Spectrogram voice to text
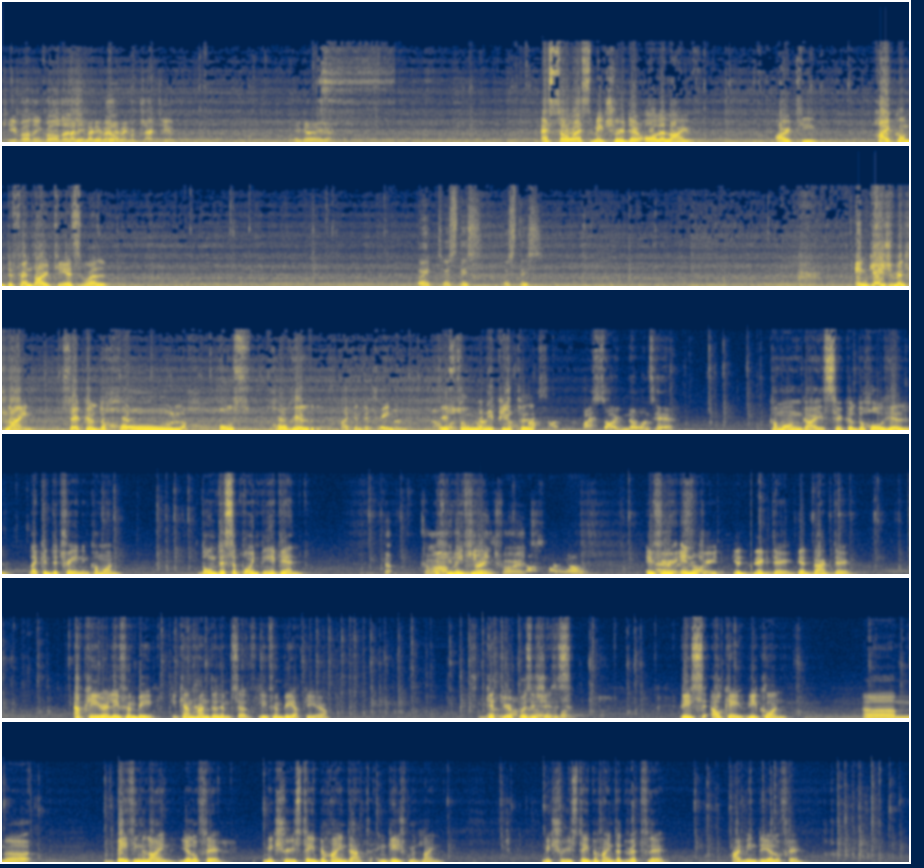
Keep building builders. Many, many, we'll many, many. protect you. There you go, there you go. SOS, make sure they're all alive. RT. Highcom, defend RT as well. Wait, who's this? Who's this? Engagement line. Circle the whole, whole, s- whole hill, like in the training. There's too many people. West side, west side, no one's here. Come on, guys, circle the whole hill, like in the training. Come on. Don't disappoint me again. Go- Come If on, you we need healing- trained for it. Stop spawning. If you're Every side- injured, get back there. Get back there. Akira, leave him be. He can handle himself. Leave him be, Akira. Get to your Not- no, it's positions. Rec- okay, recon. Um, uh, baiting line, yellow flare. Make sure you stay behind that engagement line. Make sure you stay behind that red flare. I mean the yellow flare.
